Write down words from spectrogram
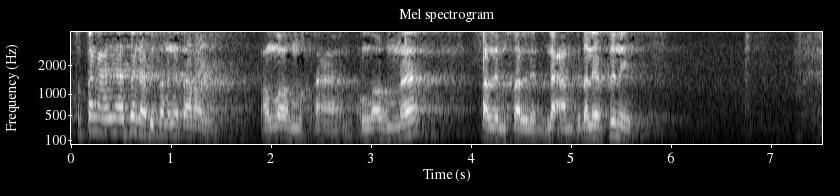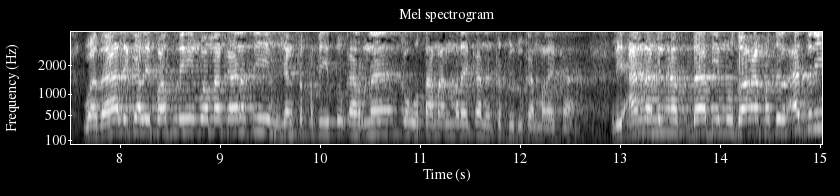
Setengahnya aja enggak bisa menyetarai. Allah musta'an. Allahumma salim salim. Naam, kita lihat sini. Wa dzalika li fadlihim wa makanatihim. Yang seperti itu karena keutamaan mereka dan kedudukan mereka. Li'anna min asbabi mudha'afatil ajri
